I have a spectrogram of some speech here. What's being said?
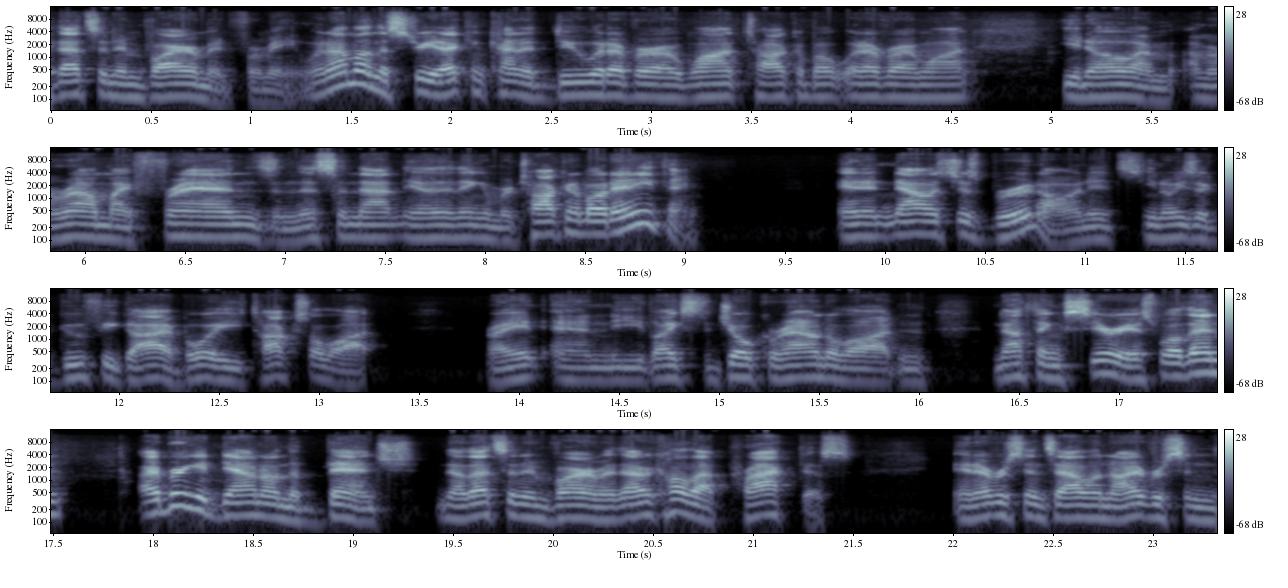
that's an environment for me. When I'm on the street, I can kind of do whatever I want, talk about whatever I want. You know, I'm I'm around my friends and this and that and the other thing, and we're talking about anything. And it, now it's just Bruno, and it's you know he's a goofy guy. Boy, he talks a lot, right? And he likes to joke around a lot and nothing serious. Well, then I bring it down on the bench. Now that's an environment I would call that practice. And ever since Allen Iverson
